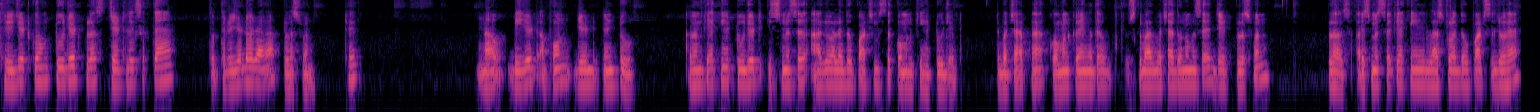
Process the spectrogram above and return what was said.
थ्री जेड को हम टू जेड प्लस जेड लिख सकते हैं तो थ्री जेड हो जाएगा, प्लस वन। ठीक? Now z upon z into अब हम क्या किए? टू जेड इसमें से आगे वाले दो पार्ट्स में से कॉमन किए हैं, टू जेड। तो बचा आपका कॉमन करेंगे तो उसके बाद बचा दोनों में से जेड प्लस वन प्लस। इसमें से क्या किए? लास्ट वाले दो पार्ट जो है,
